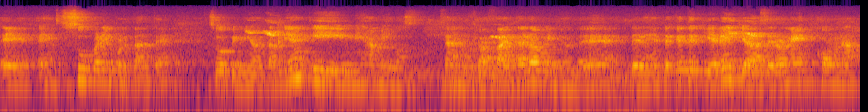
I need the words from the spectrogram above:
eh, es súper importante su opinión también y mis amigos. O sea, nunca falta la opinión de, de la gente que te quiere y que va a ser honesto con una,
